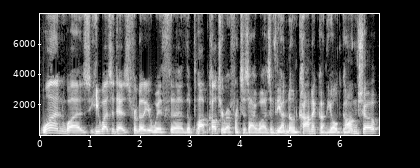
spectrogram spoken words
One was he wasn't as familiar with uh, the pop culture references I was of the unknown comic on the old Gong show.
